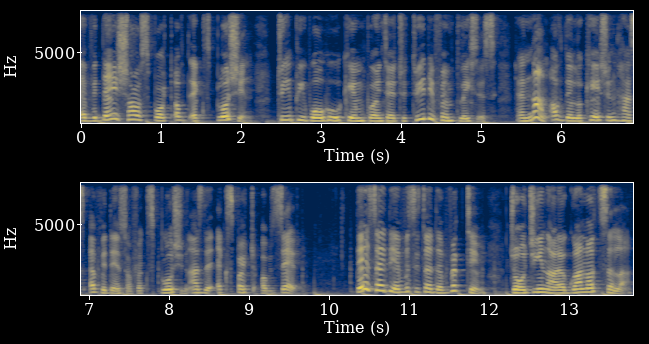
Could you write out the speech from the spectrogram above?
evidential spot of the explosion. Two people who came pointed to three different places, and none of the location has evidence of explosion, as the expert observed. They said they visited the victim, Georgina, a granite seller,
